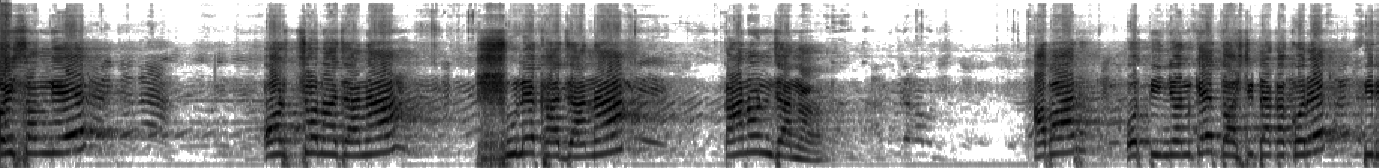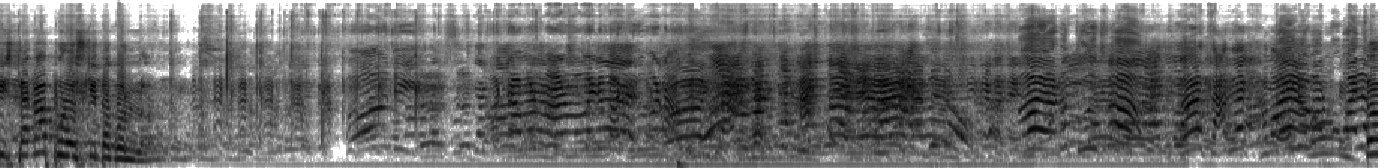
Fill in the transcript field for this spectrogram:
ওই সঙ্গে অর্চনা জানা, সুলেখা জানা, কানন জানা। আবার ও তিনজনকে দশটি টাকা করে তিরিশ টাকা পুরস্কৃত করল। তো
